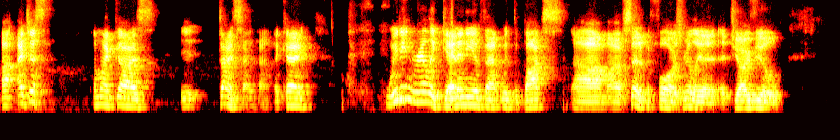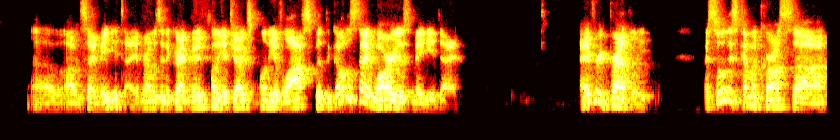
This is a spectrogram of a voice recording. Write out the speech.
I, I just, I'm like, guys, it, don't say that, okay? We didn't really get any of that with the Bucks. Um, I've said it before. It's really a, a jovial, uh, I would say, media day. Everyone was in a great mood. Plenty of jokes, plenty of laughs. But the Golden State Warriors media day, Avery Bradley. I saw this come across. Uh,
